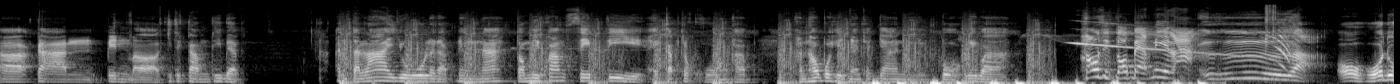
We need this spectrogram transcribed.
อ่าการเป็นอ่อกิจกรรมที่แบบอันตรายอยู่ระดับหนึ่งนะ ต้องมีความเซฟตี้ให้กับเจ้าของครับคันเฮาบ่เห็นอย่างจักอยานี่บอกเลยว่า เฮาสิตกแบบนี้ล่ะเออโอ้โหดู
